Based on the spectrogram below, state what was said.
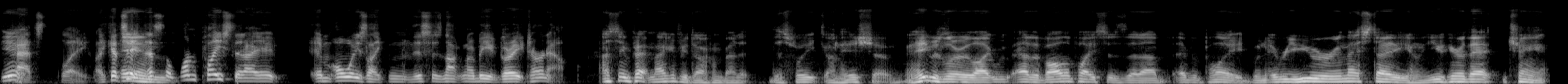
yeah. Pats play. Like that's it. That's the one place that I am always like, "Hmm, this is not going to be a great turnout. I seen Pat McAfee talking about it this week on his show, and he was literally like, "Out of all the places that I've ever played, whenever you are in that stadium and you hear that chant,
